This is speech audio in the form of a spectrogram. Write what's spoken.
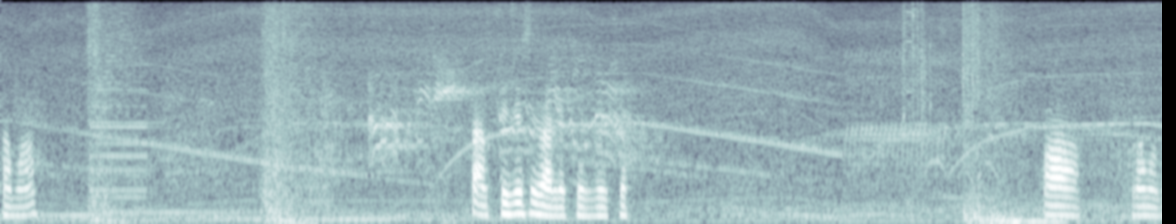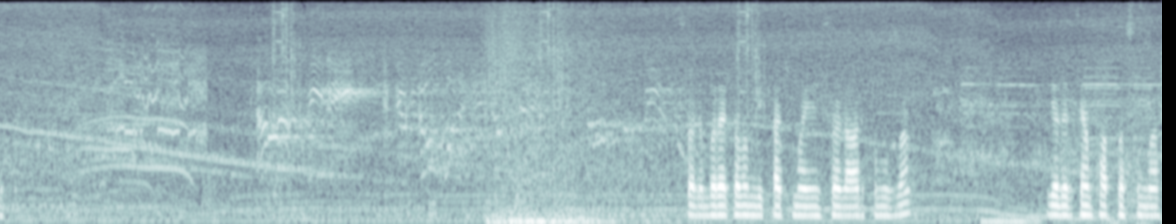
Tamam. Tamam füzesiz halledeceğiz bu işi. Aa, kuramadık. Şöyle bırakalım birkaç mayın şöyle arkamızdan. Gelirken patlasınlar.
